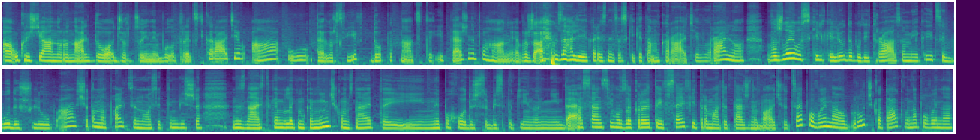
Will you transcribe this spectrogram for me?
А у Кріштіану Рональдо Джорджини було 30 каратів, а у Тейлор Свіфт до 15. І теж непогано, я вважаю. Взагалі, яка різниця, скільки там каратів. Реально важливо, скільки люди будуть разом, який це буде шлюб. А що там на пальці носять, тим більше не знаю, з таким великим камінчиком, знаєте, і не походиш собі спокійно ніде. А сенс його закрити в сейфі і тримати теж не бачу. Це повинна обручка, так вона повинна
